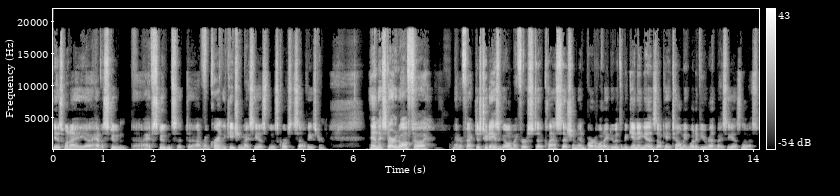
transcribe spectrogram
is when I uh, have a student. Uh, I have students that uh, I'm currently teaching my C.S. Lewis course at Southeastern, and I started off. Uh, Matter of fact, just two days ago, in my first uh, class session, and part of what I do at the beginning is okay, tell me, what have you read by C.S. Lewis?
